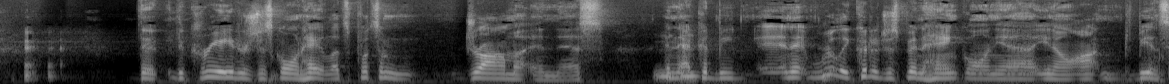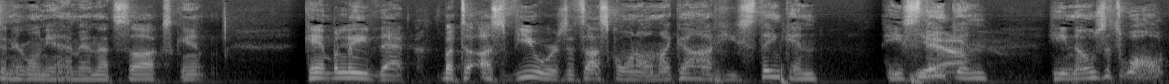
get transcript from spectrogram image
the the creator's just going, hey, let's put some drama in this, and Mm-hmm. that could be, and it really could have just been Hank going, yeah, you know, being sitting here going, yeah, man, that sucks, can't can't believe that. But to us viewers, it's us going, oh my god, he's thinking, he's Yeah. thinking, he knows it's Walt,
